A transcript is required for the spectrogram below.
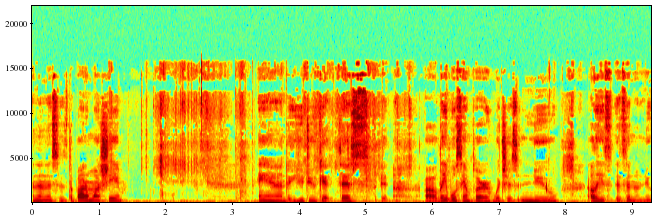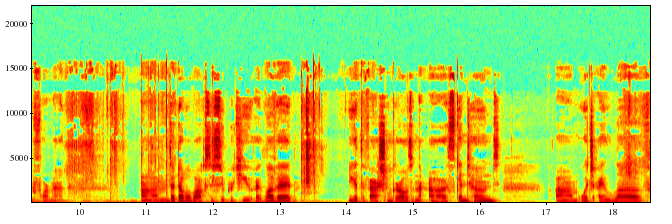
And then this is the bottom washi. And you do get this uh, label sampler, which is new at least it's in a new format. Um, the double box is super cute. I love it. You get the fashion girls and the uh, skin tones, um, which I love.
